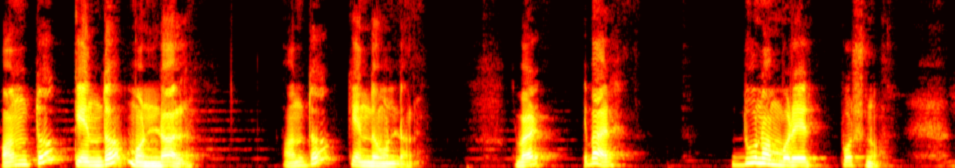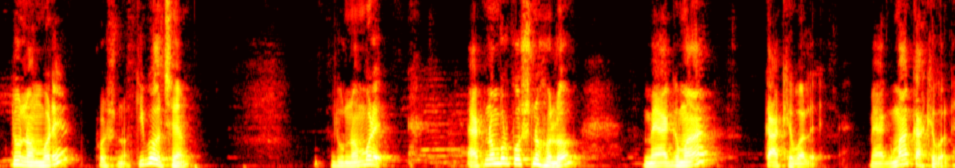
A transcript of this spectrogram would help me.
অন্তঃকেন্দ্রমণ্ডল। অন্তঃকেন্দ্রমণ্ডল। এবার এবার দু নম্বরের প্রশ্ন। দু নম্বরের প্রশ্ন, কি বলছে? দু নম্বরে, এক নম্বর প্রশ্ন হলো, ম্যাগমা কাকে বলে? ম্যাগমা কাকে বলে?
